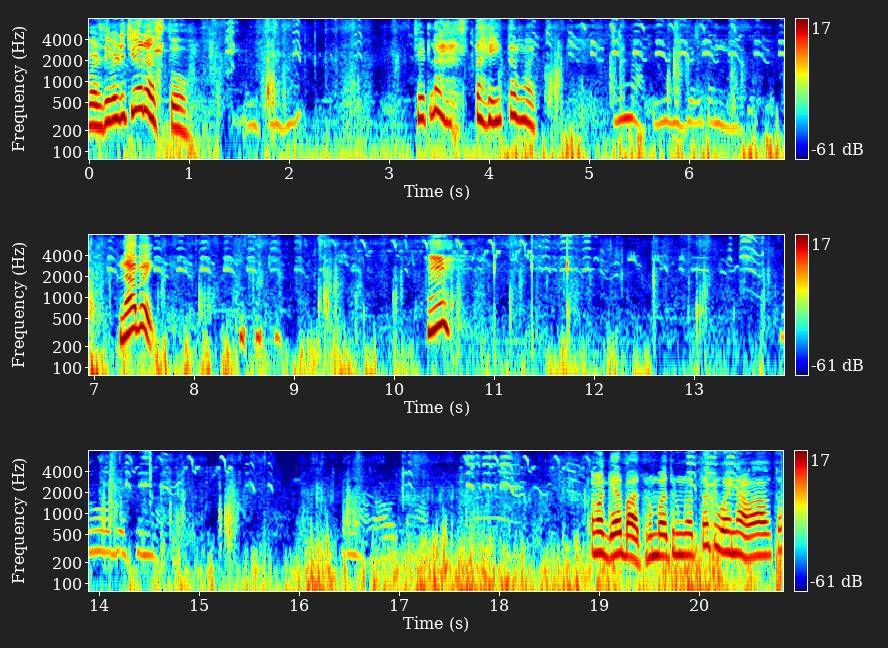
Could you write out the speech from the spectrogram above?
વળતી વળી ચિયો રસ્તો? કેટલા રસ્તા એ તમારે? ના ભાઈ. હમ? તમારા ઘેર બાથરૂમ બાથરૂમ નતા તે હોય નાવા આવતો?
